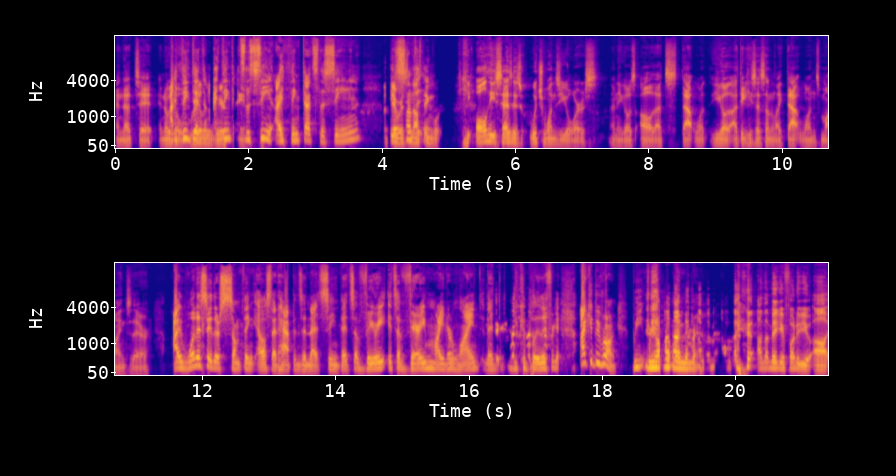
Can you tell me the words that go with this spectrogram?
And that's it. And it was i a think really that i think that's the scene i think that's the scene but there was something- nothing he all he says is which one's yours and he goes oh that's that one he goes i think he says something like that one's mine's there I want to say there's something else that happens in that scene. That's a very, it's a very minor line that you completely forget. I could be wrong. We we all have my memory. I'm not, I'm not making fun of you. Uh,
